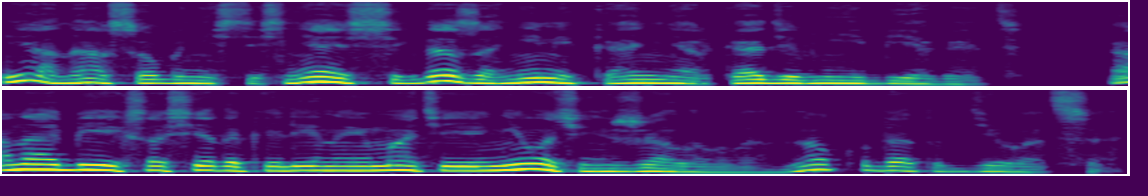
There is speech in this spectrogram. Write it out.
И она, особо не стесняясь, всегда за ними к Анне Аркадьевне и бегает. Она обеих соседок Илину и мать ее не очень жаловала, но куда тут деваться.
